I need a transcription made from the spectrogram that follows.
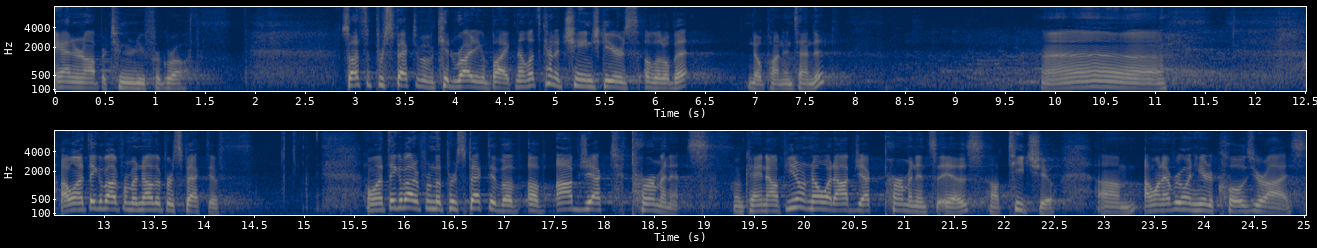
and an opportunity for growth. So that's the perspective of a kid riding a bike. Now let's kind of change gears a little bit. No pun intended. Ah. I want to think about it from another perspective. I want to think about it from the perspective of, of object permanence. Okay, now if you don't know what object permanence is, I'll teach you. Um, I want everyone here to close your eyes.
